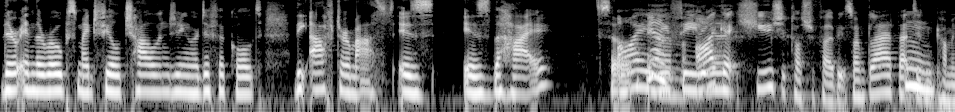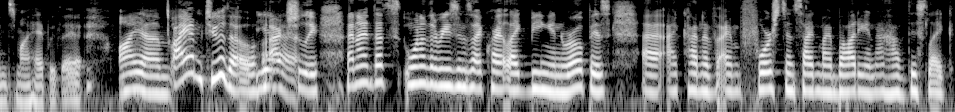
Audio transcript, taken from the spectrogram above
they're in the ropes might feel challenging or difficult. The aftermath is is the high So I, yeah. um, feeling I that? get hugely claustrophobic, so I'm glad that didn't come into my head with it. I um, I am too, though. Yeah. Actually, and I, that's one of the reasons I quite like being in rope. Is uh, I kind of I'm forced inside my body, and I have this like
